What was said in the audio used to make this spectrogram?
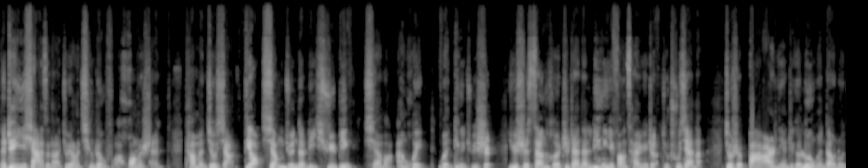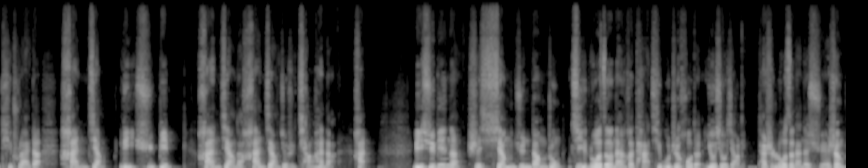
那这一下子呢，就让清政府啊慌了神，他们就想调湘军的李旭兵前往安徽稳定局势。于是三河之战的另一方参与者就出现了，就是八二年这个论文当中提出来的悍将李旭斌。悍将的悍将就是强悍的悍，李旭斌呢是湘军当中继罗泽南和塔奇布之后的优秀将领，他是罗泽南的学生，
